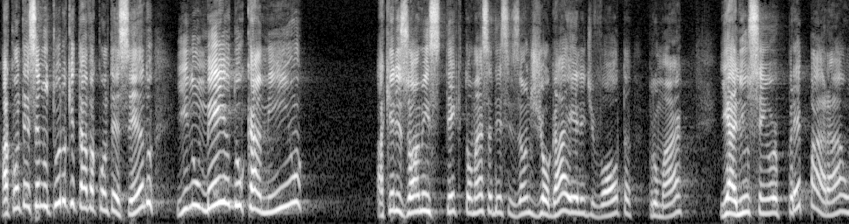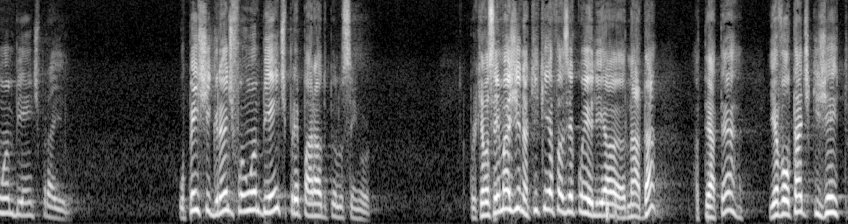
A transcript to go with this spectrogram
acontecendo tudo o que estava acontecendo, e no meio do caminho aqueles homens ter que tomar essa decisão de jogar ele de volta para o mar e ali o Senhor preparar um ambiente para ele. O peixe grande foi um ambiente preparado pelo Senhor. Porque você imagina, o que, que ia fazer com ele? Ia nadar até a terra? Ia voltar de que jeito?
